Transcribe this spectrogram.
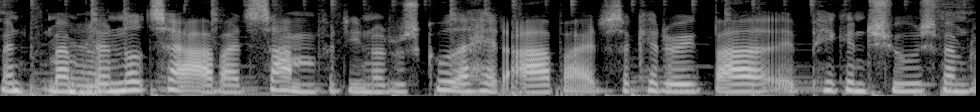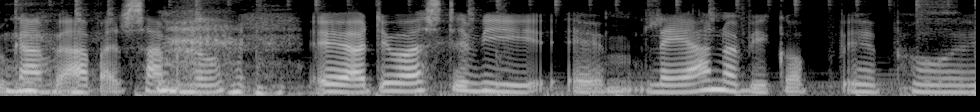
men man Ja. bliver nødt til at arbejde sammen, fordi når du skal ud og have et arbejde, så kan du ikke bare øh, pick and choose, hvem du gerne vil arbejde sammen med. øh, og det er jo også det, vi øh, lærer, når vi går øh, på, øh,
